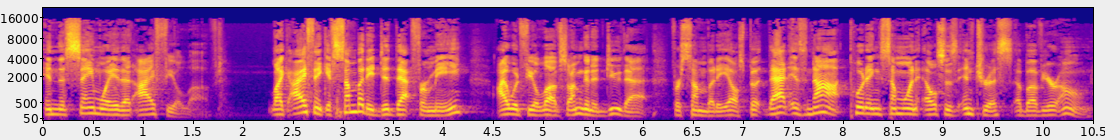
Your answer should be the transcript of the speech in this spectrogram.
in the same way that I feel loved. Like, I think if somebody did that for me, I would feel loved, so I'm going to do that for somebody else. But that is not putting someone else's interests above your own.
